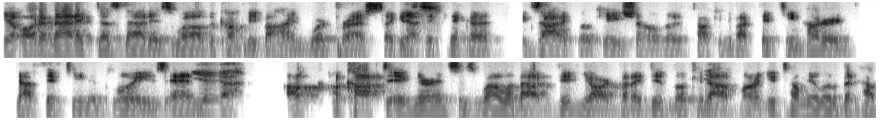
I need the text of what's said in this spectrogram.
Yeah, Automattic does that as well. The company behind WordPress. I guess yes. they pick a exotic location, although talking about fifteen hundred, not fifteen employees. And yeah, I'll, I'll cop to ignorance as well about Vidyard, but I did look it yeah. up. Why don't you tell me a little bit how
